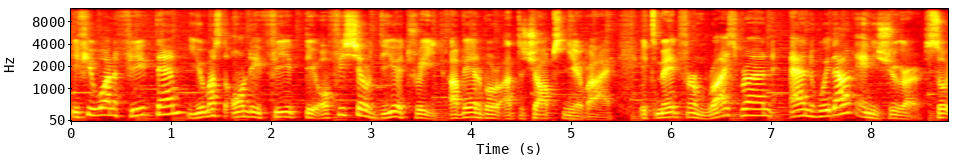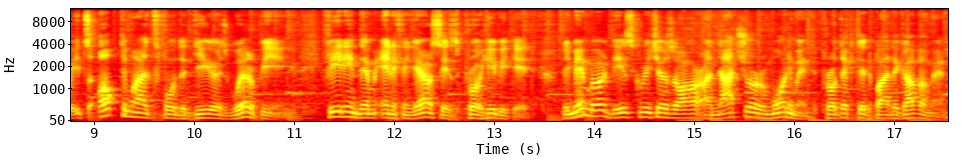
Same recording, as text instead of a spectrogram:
If you want to feed them, you must only feed the official deer treat available at the shops nearby. It's made from rice bran and without any sugar, so it's optimized for the deer's well-being. Feeding them anything else is prohibited. Remember, these creatures are a natural monument protected by the government.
